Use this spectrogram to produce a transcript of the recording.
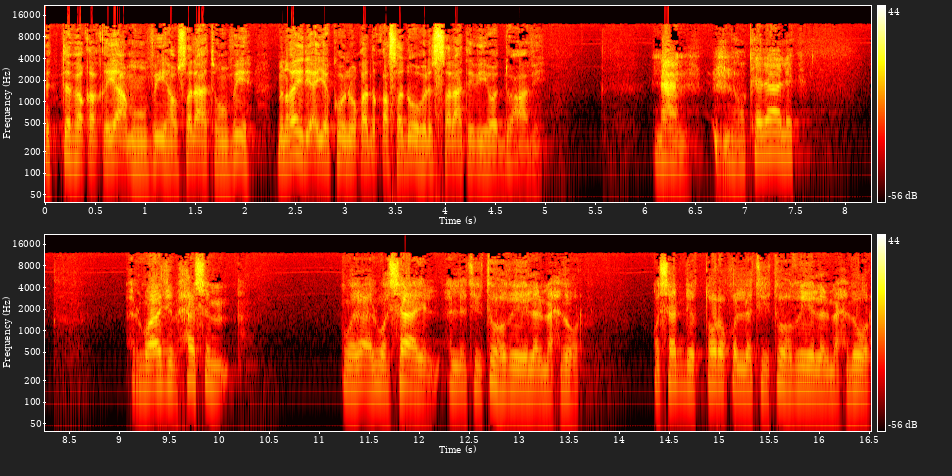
اتفق قيامهم فيها وصلاتهم فيه من غير أن يكونوا قد قصدوه للصلاة فيه والدعاء فيه؟ نعم. وكذلك الواجب حسم الوسائل التي تفضي إلى المحذور وسد الطرق التي تفضي إلى المحذور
